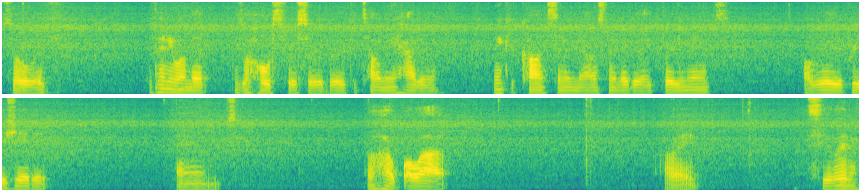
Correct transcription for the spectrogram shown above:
So if if anyone that is a host for a server could tell me how to make a constant announcement every like 30 minutes, I'll really appreciate it. And It'll help a lot. Alright. See you later.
